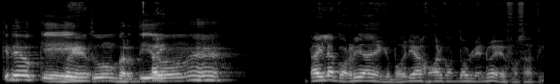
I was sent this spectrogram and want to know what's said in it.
Creo que Oye, tuvo un partido... eh, Hay la corrida de que podría jugar con doble 9 Fossati.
